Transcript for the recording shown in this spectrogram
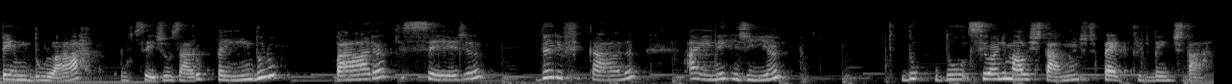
pendular, ou seja, usar o pêndulo para que seja verificada a energia do, do se o animal está no espectro de bem-estar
